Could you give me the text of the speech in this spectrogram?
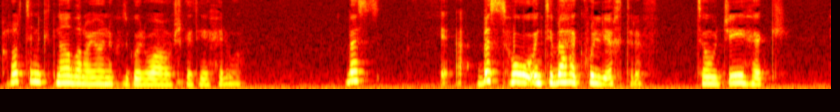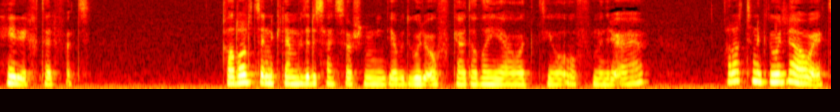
قررت إنك تناظر عيونك وتقول واو إيش قد هي حلوة. بس بس هو انتباهك هو اللي يختلف. توجيهك هي اللي اختلفت. قررت إنك لما تجلس على ال social media بتقول أوف قاعد أضيع وقتي وأوف مدري إيه قررت إنك تقول لا wait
